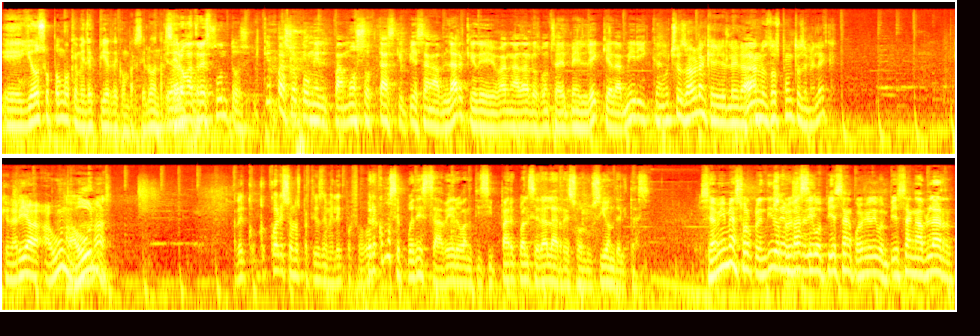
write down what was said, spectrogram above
Eh, yo supongo que Emelec pierde con Barcelona. Quedaron a tres puntos. ¿Y qué pasó con el famoso TAS que empiezan a hablar que le van a dar los puntos a Melec y al América? Muchos hablan que le darán Ah. los dos puntos de Melec. Quedaría a uno. A uno. más. A ver, cu- cu- ¿cuáles son los partidos de Emelec, por favor? Pero ¿cómo se puede saber o anticipar cuál será la resolución del TAS? O sea, a mí me ha sorprendido, O sea, por en eso te base- digo, empiezan, por eso digo, empiezan a hablar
